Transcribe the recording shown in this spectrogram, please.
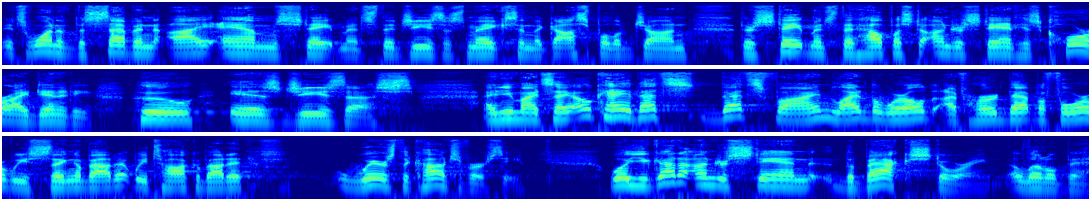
It's one of the seven I am statements that Jesus makes in the Gospel of John. They're statements that help us to understand his core identity. Who is Jesus? And you might say, okay, that's, that's fine. Light of the world, I've heard that before. We sing about it, we talk about it. Where's the controversy? Well, you got to understand the backstory a little bit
